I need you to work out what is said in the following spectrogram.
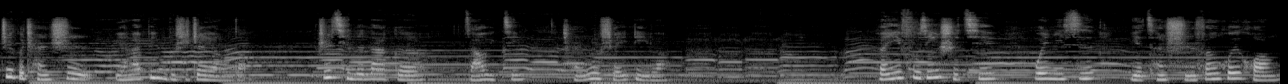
这个城市原来并不是这样的，之前的那个早已经沉入水底了。文艺复兴时期，威尼斯也曾十分辉煌，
